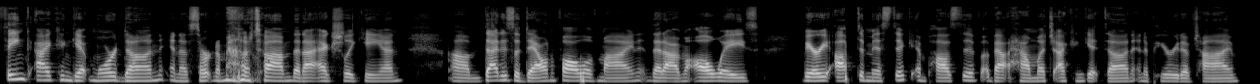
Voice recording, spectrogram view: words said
think I can get more done in a certain amount of time than I actually can. Um, that is a downfall of mine that I'm always very optimistic and positive about how much I can get done in a period of time.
